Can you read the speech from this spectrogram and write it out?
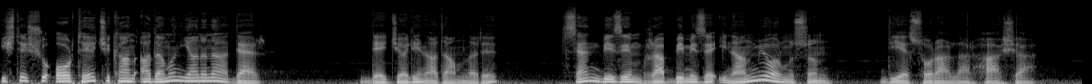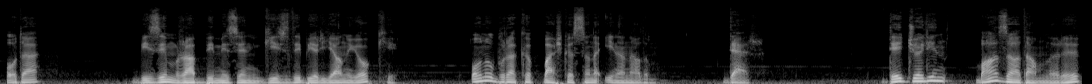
İşte şu ortaya çıkan adamın yanına der. Deccal'in adamları, sen bizim Rabbimize inanmıyor musun? diye sorarlar haşa. O da, bizim Rabbimizin gizli bir yanı yok ki, onu bırakıp başkasına inanalım, der. Deccal'in bazı adamları,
